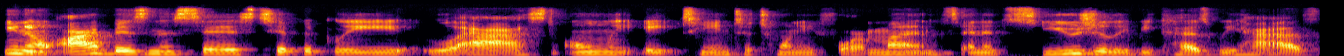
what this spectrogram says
you know, our businesses typically last only 18 to 24 months. And it's usually because we have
